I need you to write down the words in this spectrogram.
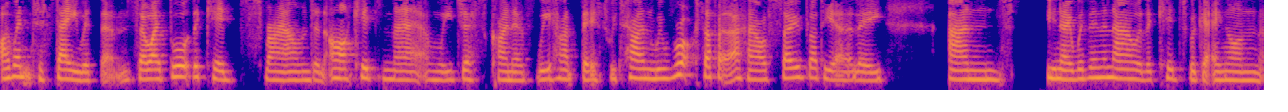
I went to stay with them. So I brought the kids round and our kids met and we just kind of, we had this, we turned, we rocked up at our house so bloody early. And, you know, within an hour, the kids were getting on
